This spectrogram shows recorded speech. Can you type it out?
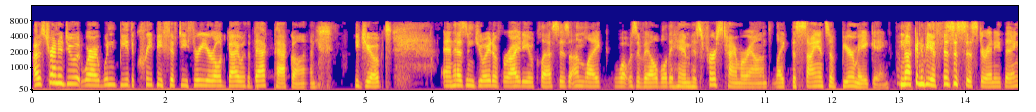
I was trying to do it where I wouldn't be the creepy 53 year old guy with a backpack on, he joked. And has enjoyed a variety of classes unlike what was available to him his first time around, like the science of beer making. I'm not going to be a physicist or anything,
